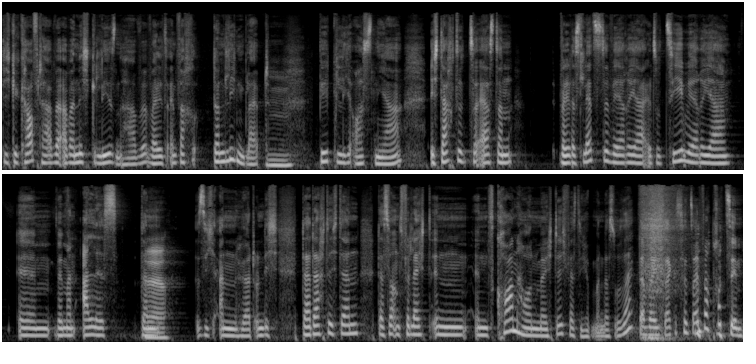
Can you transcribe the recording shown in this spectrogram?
die ich gekauft habe, aber nicht gelesen habe, weil es einfach dann liegen bleibt. Mm. Bibliosnia. Ich dachte zuerst dann, weil das letzte wäre ja, also C wäre ja, ähm, wenn man alles dann Ja. sich anhört. Und ich, da dachte ich dann, dass er uns vielleicht in, ins Korn hauen möchte. Ich weiß nicht, ob man das so sagt, aber ich sage es jetzt einfach trotzdem.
